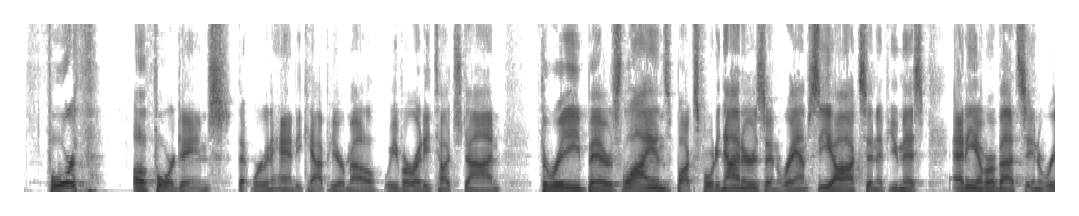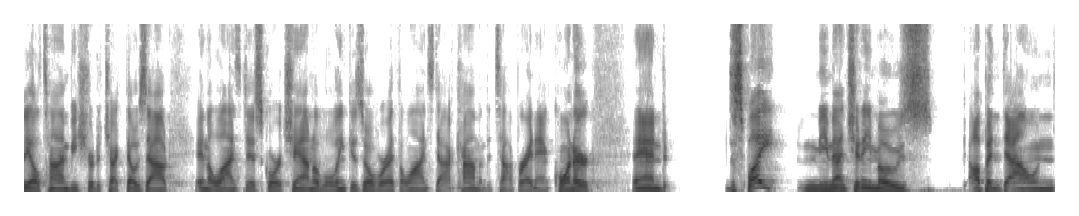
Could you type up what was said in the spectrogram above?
fourth of four games that we're going to handicap here, Mo, we've already touched on three Bears Lions, Bucks 49ers, and Rams Seahawks. And if you missed any of our bets in real time, be sure to check those out in the Lines Discord channel. The link is over at thelines.com in the top right hand corner. And despite me mentioning Mo's up and down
